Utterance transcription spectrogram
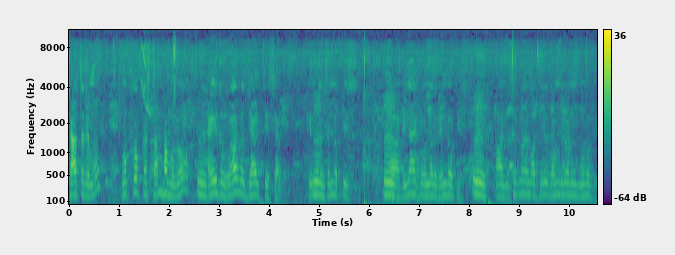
చాతుర్యము ఒక్కొక్క స్తంభములో ఐదు రాళ్ళు జాయింట్ చేశారు. కింద చిన్న పీస్ వినాయకుడు ఉన్నది రెండో పీస్. ఆ ఇసుకలో మధ్యలో రౌండ్లో ఉన్నది మూడోది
